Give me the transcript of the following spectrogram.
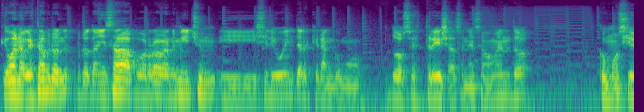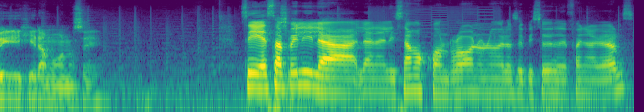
Que bueno, que está protagonizada por Robert Mitchum y Shelley Winters, que eran como dos estrellas en ese momento. Como si hoy dijéramos, no sé. Sí, esa peli la, analizamos con Ron en uno de los episodios de Final Girls.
